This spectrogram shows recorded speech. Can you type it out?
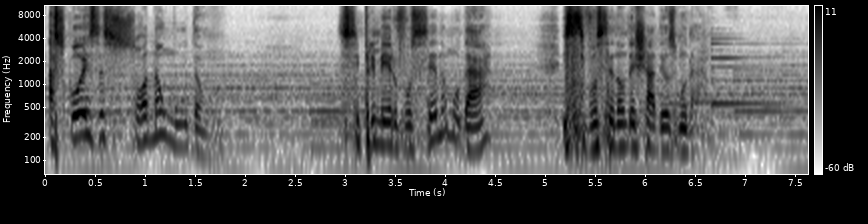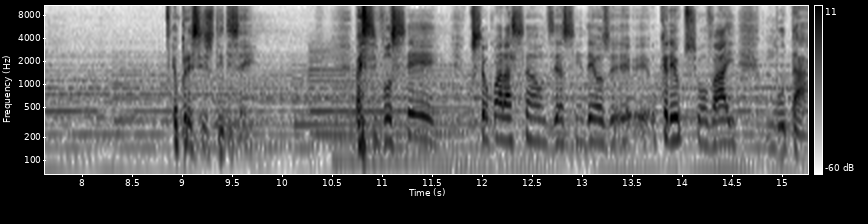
As coisas só não mudam se primeiro você não mudar e se você não deixar Deus mudar. Eu preciso te dizer. Mas se você, com seu coração, dizer assim, Deus, eu, eu creio que o Senhor vai mudar.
